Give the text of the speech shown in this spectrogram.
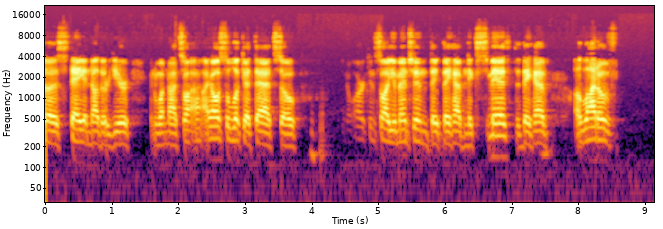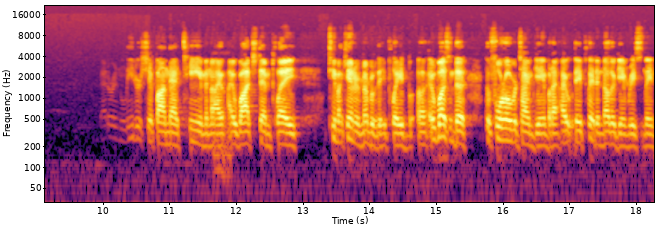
to stay another year and whatnot. So I, I also look at that. So Arkansas, you mentioned they, they have Nick Smith. They have a lot of veteran leadership on that team, and I, I watched them play. Team, I can't remember who they played. Uh, it wasn't the, the four overtime game, but I, I, they played another game recently.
